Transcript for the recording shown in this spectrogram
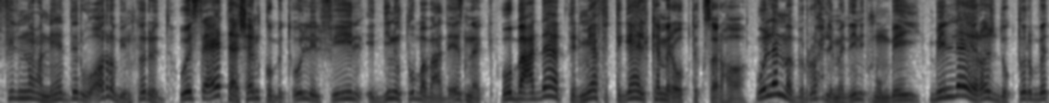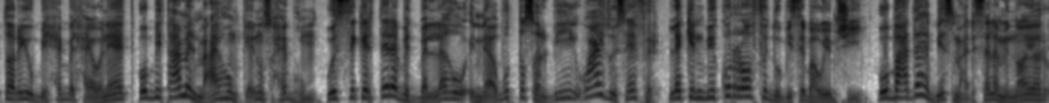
الفيل نوع نادر وقرب ينقرض. وساعتها شانكو بتقول للفيل اديني طوبة بعد إذنك. وبعدها بترميها في اتجاه الكاميرا وبتكسرها. ولما بنروح لمدينة مومباي بنلاقي راج دكتور بيطري وبيحب الحيوانات وبيتعامل معاهم كأنه صاحبهم. والسكرتيرة بتبلغه إن أبوه اتصل بيه وعايزه يسافر لكن بيكون رافض وبيسيبها ويمشي. وبعدها بيسمع رسالة من ناير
